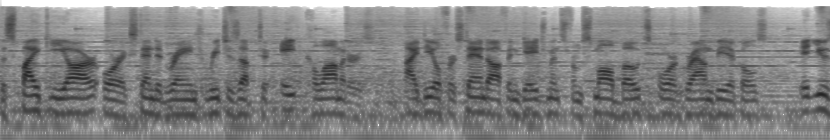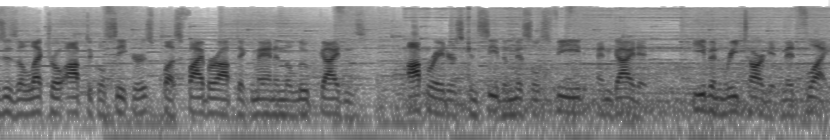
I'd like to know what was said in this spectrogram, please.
The Spike ER, or extended range, reaches up to 8 kilometers, Ideal for standoff engagements from small boats or ground vehicles, it uses electro-optical seekers plus fiber-optic man-in-the-loop guidance. Operators can see the missile's feed and guide it, even retarget mid-flight.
